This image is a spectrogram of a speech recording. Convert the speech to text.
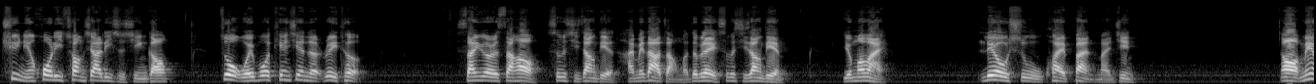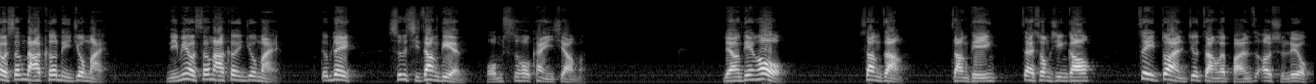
去年获利创下历史新高，做微波天线的瑞特，三月二十三号是不是起涨点？还没大涨嘛，对不对？是不是起涨点？有没有买？六十五块半买进。哦，没有升达科你就买，你没有升达科你就买，对不对？是不是起涨点？我们事后看一下嘛。两天后上涨涨停再创新高，这一段就涨了百分之二十六，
